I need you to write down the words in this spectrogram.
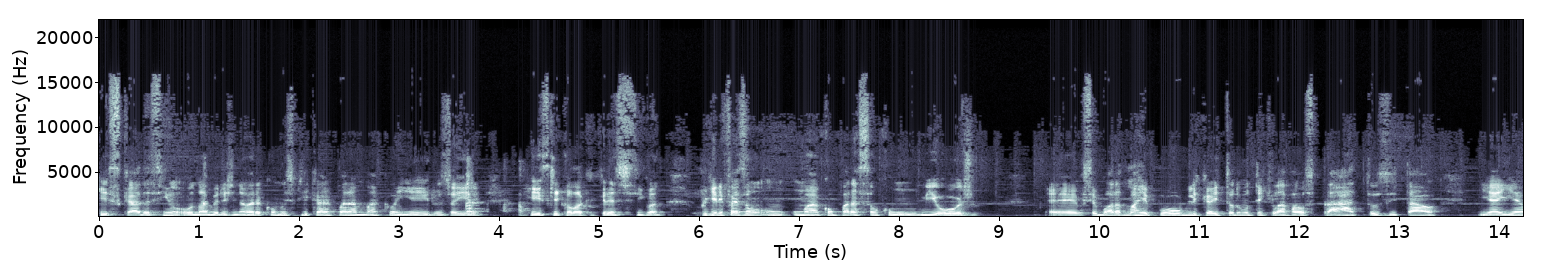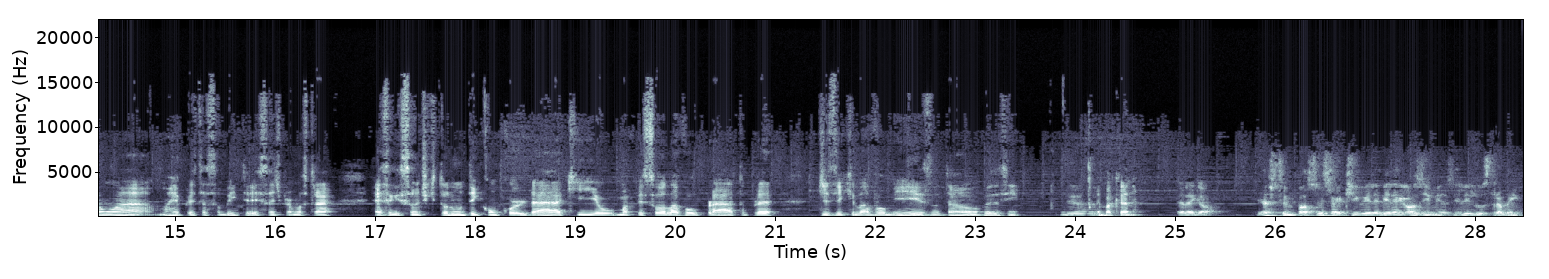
riscado assim, o nome original era Como Explicar para Maconheiros, aí ele risca e coloca crianças de 5 anos. Porque ele faz um, um, uma comparação com o miojo, é, você mora numa república e todo mundo tem que lavar os pratos e tal, e aí é uma, uma representação bem interessante para mostrar essa questão de que todo mundo tem que concordar que uma pessoa lavou o prato para dizer que lavou mesmo, então, uma coisa assim. Uhum. É bacana. É legal. Eu acho que você me passou esse artigo, ele é bem legalzinho mesmo, ele ilustra bem.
